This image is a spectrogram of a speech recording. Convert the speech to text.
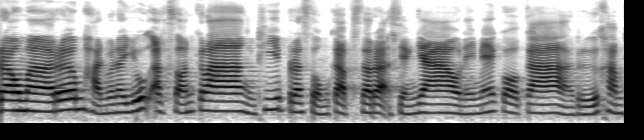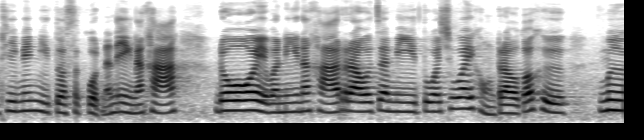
เรามาเริ่มผันวรรณยุกต์อักษรกลางที่ผสมกับสระเสียงยาวในแม่กอกา หรือคำที่ไม่มีตัวสะกดนั่นเองนะคะ โดยวันนี้นะคะเราจะมีตัวช่วยของเราก็คือ มือ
